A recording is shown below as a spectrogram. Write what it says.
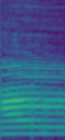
Não.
